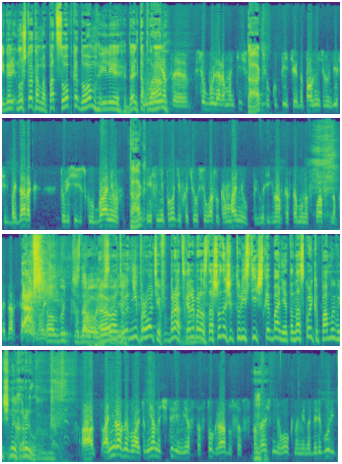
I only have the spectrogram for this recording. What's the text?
Игорь, ну что там, подсобка, дом или дельтаплан? Нет, все более романтично. Так. Хочу купить э, дополнительно 10 байдарок, туристическую баню. Так. Если не против, хочу всю вашу компанию пригласить к нам в Кострому на сплав на байдарках. О, Будьте здоровы, Э, вот, не против. Брат, скажи, пожалуйста, а что значит туристическая баня? Это на сколько помывочных рыл? А они разные бывают. У меня на 4 места, 100 градусов, с прозрачными окнами, на берегу реки.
